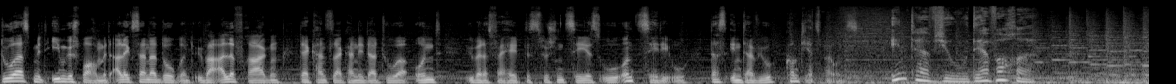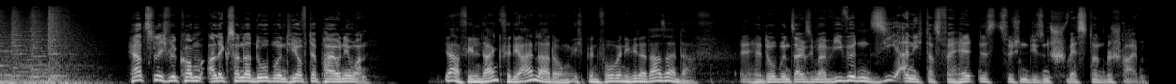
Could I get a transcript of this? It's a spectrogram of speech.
du hast mit ihm gesprochen, mit Alexander Dobrindt, über alle Fragen der Kanzlerkandidatur und über das Verhältnis zwischen CSU und CDU. Das Interview kommt jetzt bei uns. Interview der Woche. Herzlich willkommen, Alexander Dobrindt, hier auf der Pioneer One. Ja, vielen Dank für die Einladung. Ich bin froh, wenn ich wieder da sein darf. Herr Dobrindt, sagen Sie mal, wie würden Sie eigentlich das Verhältnis zwischen diesen Schwestern beschreiben?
